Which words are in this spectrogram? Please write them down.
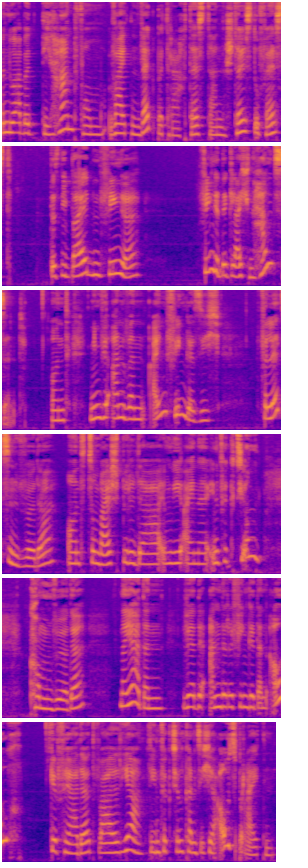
Wenn du aber die Hand vom weiten Weg betrachtest, dann stellst du fest, dass die beiden Finger Finger der gleichen Hand sind. Und nehmen wir an, wenn ein Finger sich verletzen würde und zum Beispiel da irgendwie eine Infektion kommen würde, naja, dann wäre der andere Finger dann auch gefährdet, weil ja, die Infektion kann sich ja ausbreiten.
